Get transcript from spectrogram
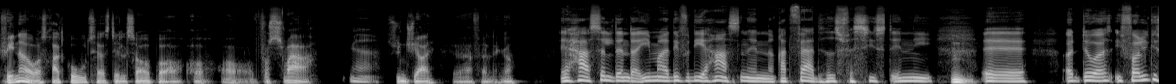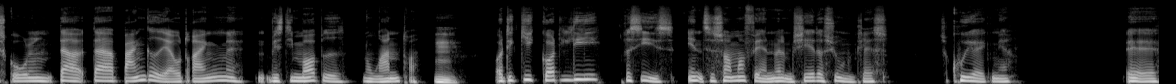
kvinder er også ret gode til at stille sig op og, og, og forsvare, ja. synes jeg i hvert fald, ikke? Jeg har selv den der i mig, det er fordi, jeg har sådan en retfærdighedsfascist inde i. Mm. Øh, og det var i folkeskolen, der, der bankede jeg jo drengene, hvis de mobbede nogle andre. Mm. Og det gik godt lige præcis ind til sommerferien mellem 6. og 7. klasse. Så kunne jeg ikke mere. Øh,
